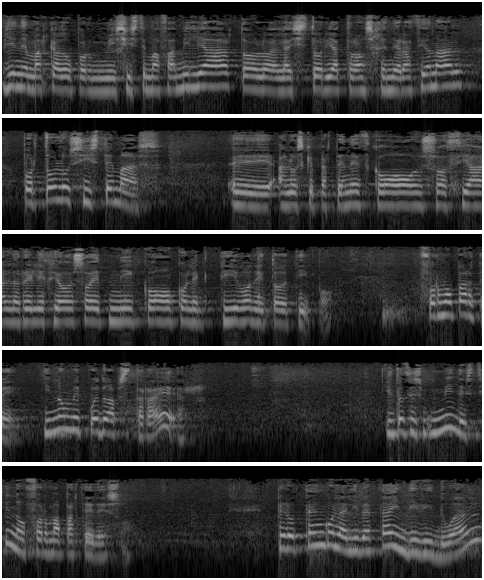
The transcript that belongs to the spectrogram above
Viene marcado por mi sistema familiar, toda la historia transgeneracional, por todos los sistemas eh, a los que pertenezco, social, religioso, étnico, colectivo, de todo tipo. Formo parte y no me puedo abstraer. Entonces mi destino forma parte de eso. Pero tengo la libertad individual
